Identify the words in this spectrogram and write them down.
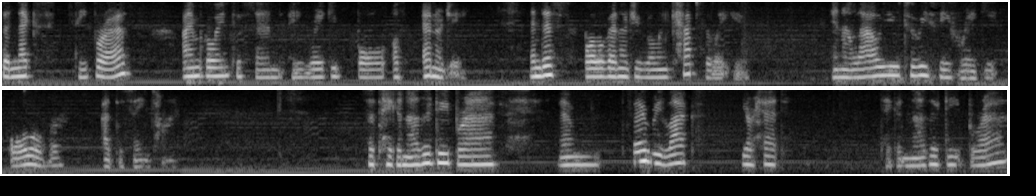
the next deep breath, I'm going to send a Reiki ball of energy. And this ball of energy will encapsulate you and allow you to receive Reiki all over at the same time. So take another deep breath and say, relax your head. Take another deep breath,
